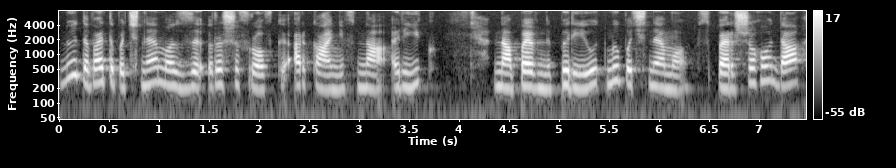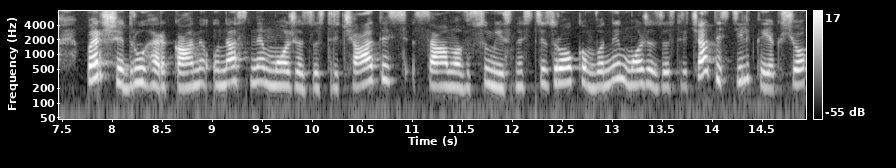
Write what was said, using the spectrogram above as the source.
Ну і давайте почнемо з розшифровки арканів на рік. На певний період ми почнемо з першого. Да? Перший і другий аркани у нас не можуть зустрічатись саме в сумісності з роком. Вони можуть зустрічатись тільки якщо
